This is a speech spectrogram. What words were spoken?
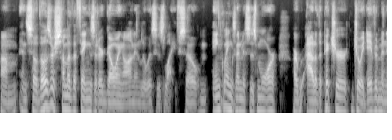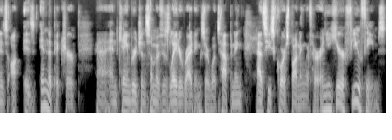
Um, and so those are some of the things that are going on in Lewis's life. So Inklings and Mrs. Moore are out of the picture. Joy Davidman is is in the picture, uh, and Cambridge and some of his later writings are what's happening as he's corresponding with her. And you hear a few themes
